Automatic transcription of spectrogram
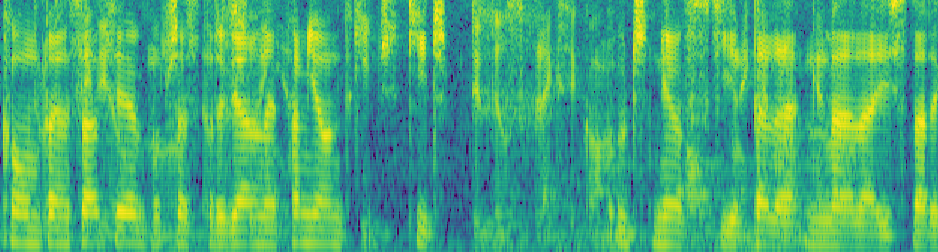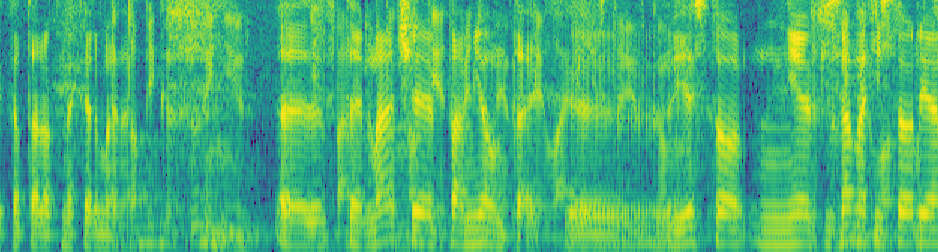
kompensację poprzez trywialne pamiątki, kicz. Uczniowski Pele, Mele i stary katalog Neckermana. W temacie pamiątek jest to niepisana historia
